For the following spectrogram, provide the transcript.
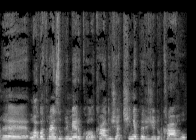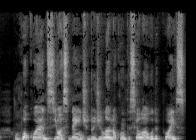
é, logo atrás do primeiro colocado já tinha perdido o carro um pouco antes e o acidente do Dilano aconteceu logo depois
